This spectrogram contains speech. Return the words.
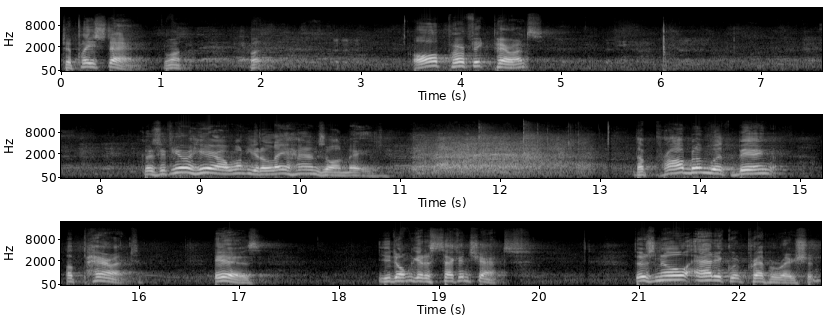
to please stand. Come on. What? All perfect parents. Because if you're here, I want you to lay hands on me. the problem with being a parent is you don't get a second chance. There's no adequate preparation.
